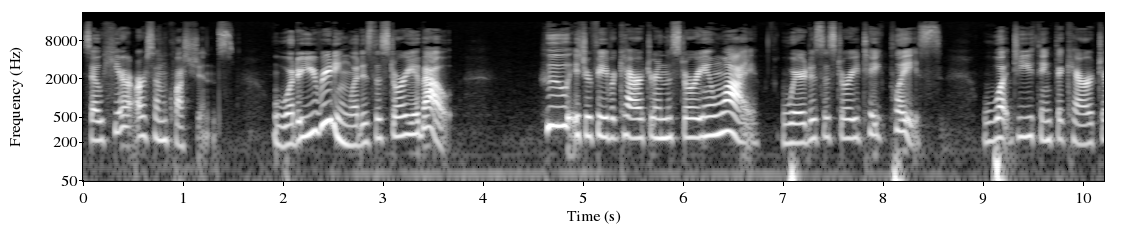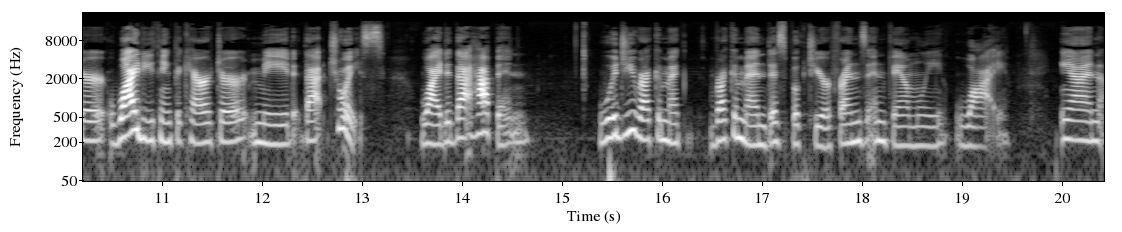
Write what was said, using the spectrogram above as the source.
So here are some questions What are you reading? What is the story about? Who is your favorite character in the story and why? Where does the story take place? What do you think the character, why do you think the character made that choice? Why did that happen? Would you recommend recommend this book to your friends and family. Why? And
